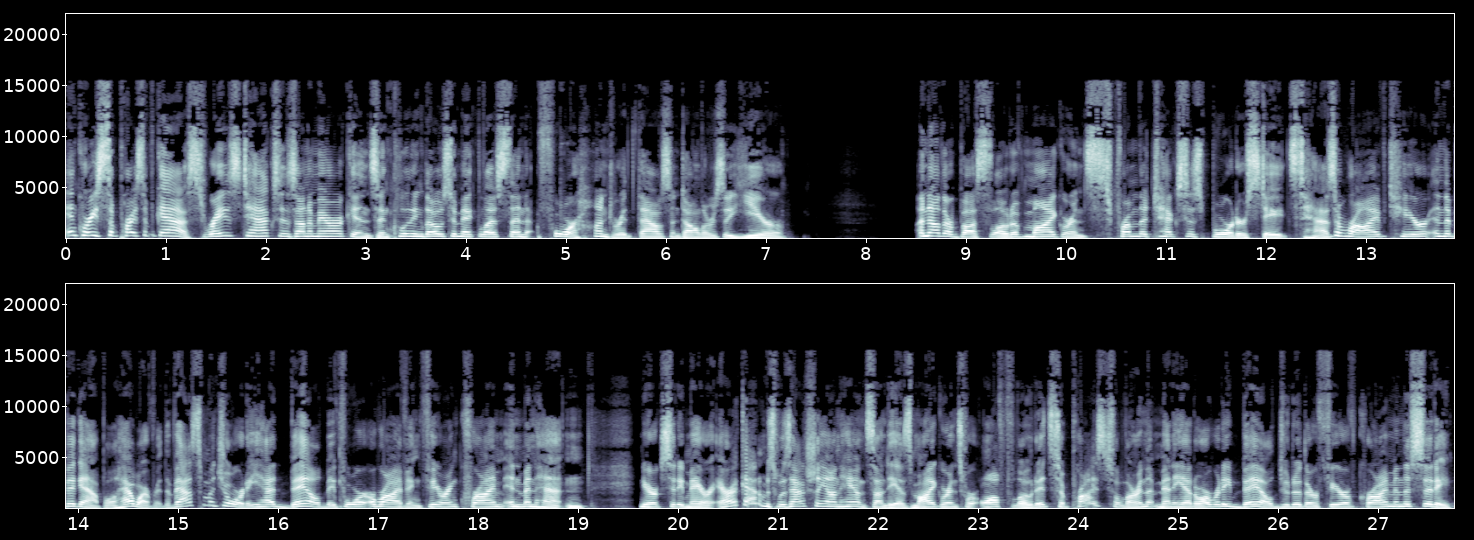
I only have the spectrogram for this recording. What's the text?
increase the price of gas, raise taxes on Americans, including those who make less than $400,000 a year. Another busload of migrants from the Texas border states has arrived here in the Big Apple. However, the vast majority had bailed before arriving, fearing crime in Manhattan. New York City Mayor Eric Adams was actually on hand Sunday as migrants were offloaded, surprised to learn that many had already bailed due to their fear of crime in the city.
